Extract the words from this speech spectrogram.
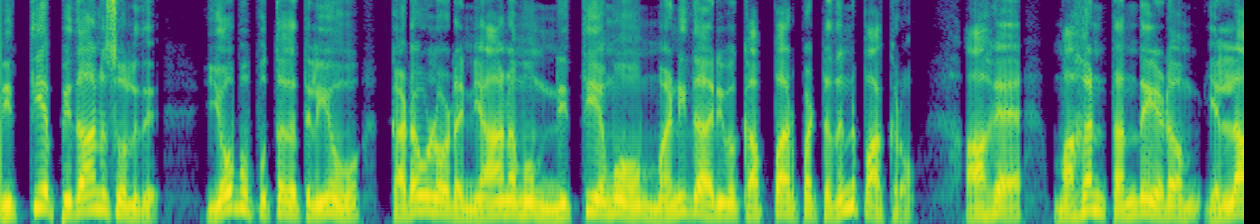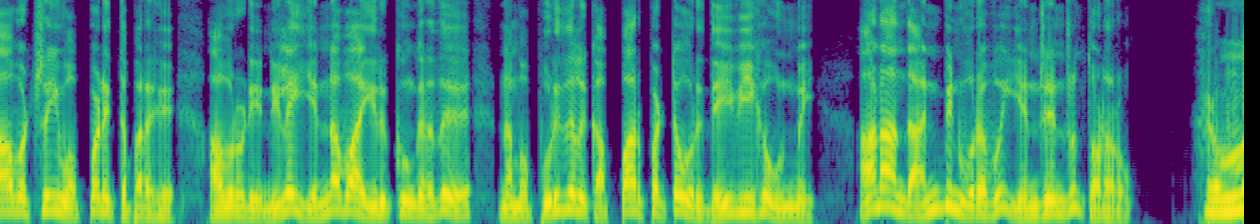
நித்திய பிதான்னு சொல்லுது. யோபு புத்தகத்திலையும் கடவுளோட ஞானமும் நித்தியமும் மனித அறிவுக்கு அப்பாற்பட்டதுன்னு பார்க்கறோம் ஆக மகன் தந்தையிடம் எல்லாவற்றையும் ஒப்படைத்த பிறகு அவருடைய நிலை என்னவா இருக்குங்கிறது நம்ம புரிதலுக்கு அப்பாற்பட்ட ஒரு தெய்வீக உண்மை. ஆனா அந்த அன்பின் உறவு என்றென்றும் தொடரும். ரொம்ப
